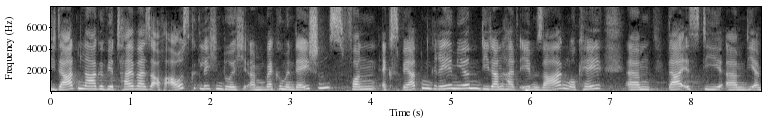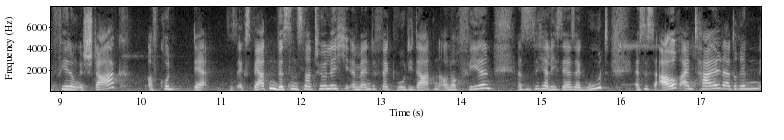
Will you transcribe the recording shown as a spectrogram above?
die Datenlage wird teilweise auch ausgeglichen durch ähm, Recommendations von Expertengremien, die dann halt eben sagen, okay, ähm, da ist die, ähm, die Empfehlung ist stark aufgrund der des Expertenwissens natürlich im Endeffekt, wo die Daten auch noch fehlen. Das ist sicherlich sehr, sehr gut. Es ist auch ein Teil da drin,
